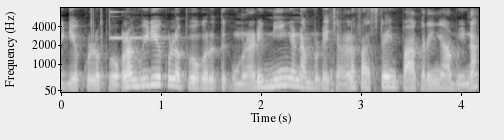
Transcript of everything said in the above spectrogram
வீடியோக்குள்ளே போகலாம். வீடியோக்குள்ளே போகிறதுக்கு முன்னாடி நீங்கள் நம்மளுடைய சேனலை ஃபஸ்ட் டைம் பார்க்குறீங்க அப்படின்னா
